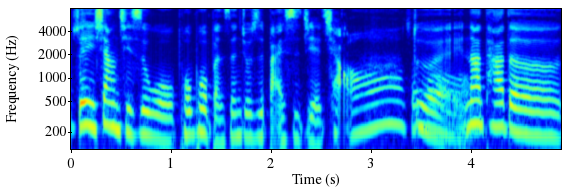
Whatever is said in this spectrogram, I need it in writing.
所以像其实我婆婆本身就是白世界桥哦，对，那她的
